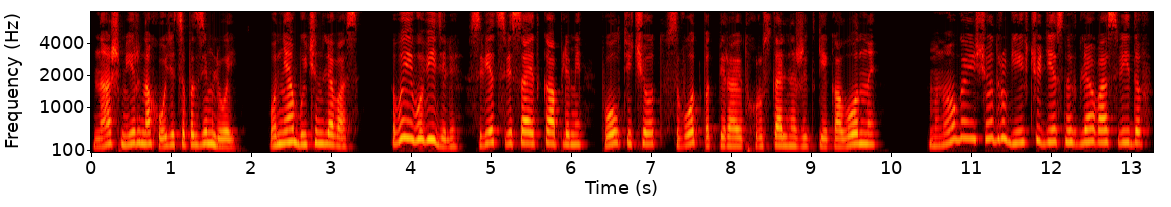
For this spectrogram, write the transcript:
«Наш мир находится под землей. Он необычен для вас. Вы его видели. Свет свисает каплями, пол течет, свод подпирают хрустально-жидкие колонны. Много еще других чудесных для вас видов,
